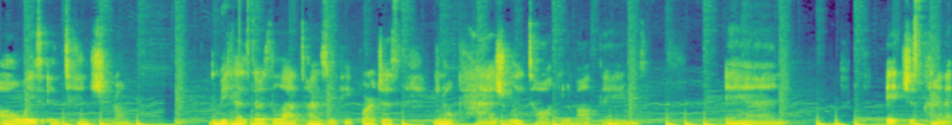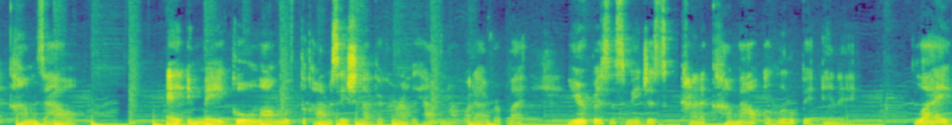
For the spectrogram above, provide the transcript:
always intentional because there's a lot of times when people are just, you know, casually talking about things and it just kind of comes out. And it may go along with the conversation that they're currently having or whatever, but your business may just kind of come out a little bit in it. Like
